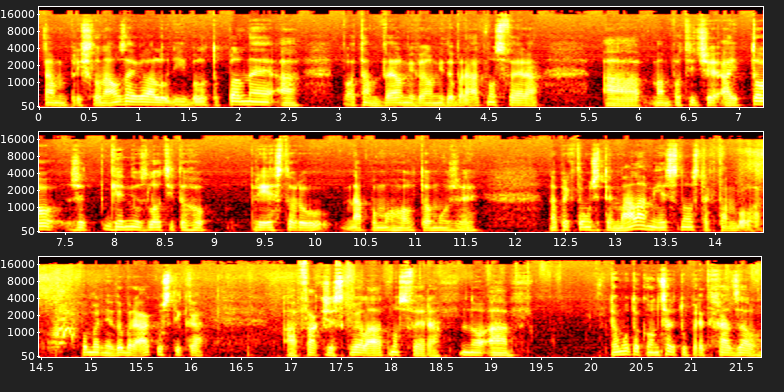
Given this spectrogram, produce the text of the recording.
tam prišlo naozaj veľa ľudí, bolo to plné a bola tam veľmi, veľmi dobrá atmosféra a mám pocit, že aj to, že genius loci toho priestoru napomohol tomu, že napriek tomu, že to je malá miestnosť, tak tam bola pomerne dobrá akustika a fakt, že skvelá atmosféra. No a tomuto koncertu predchádzal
